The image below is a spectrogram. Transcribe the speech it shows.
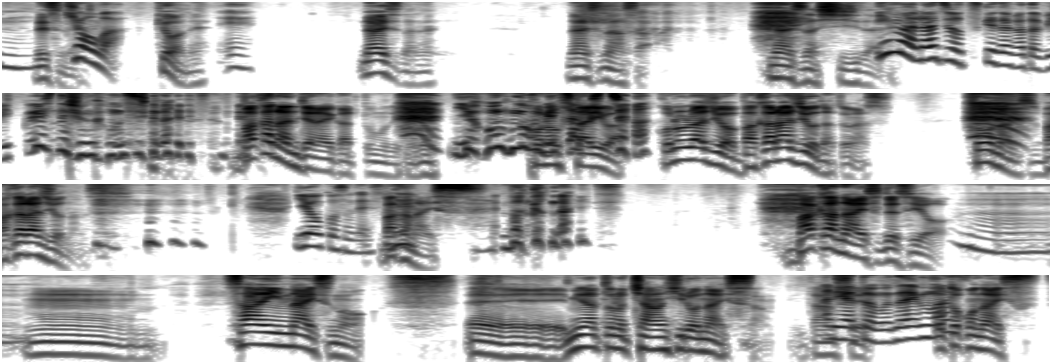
うん。ですね。今日は。今日はね。ええ。ナイスだね。ナイスな朝。ナイスな7時台。今ラジオつけた方びっくりしてるかもしれないですね。バカなんじゃないかと思うんですよね。日本語このめちゃくち二人は。ゃこのラジオはバカラジオだと思います。そうなんです。バカラジオなんです。ようこそですね。バカナイス。はい。バカナイス。バカナイスですよ。うーん。うーん。山陰ナイスの、えー、港のちゃんひろナイスさんありがとうございます。男ナイス。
